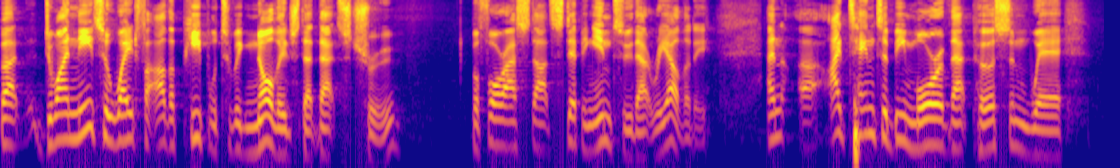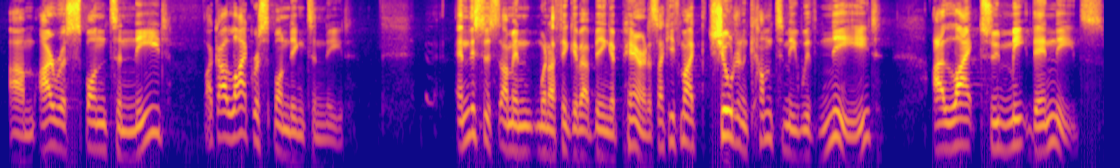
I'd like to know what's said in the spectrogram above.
but do I need to wait for other people to acknowledge that that's true before I start stepping into that reality? And uh, I tend to be more of that person where um, I respond to need. Like I like responding to need. And this is, I mean, when I think about being a parent, it's like if my children come to me with need, I like to meet their needs.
